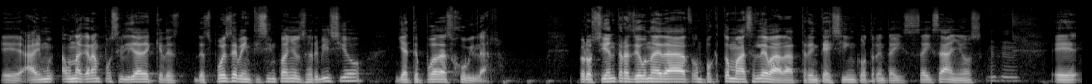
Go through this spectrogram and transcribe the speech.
eh, hay una gran posibilidad de que des- después de 25 años de servicio ya te puedas jubilar. Pero si entras de una edad un poquito más elevada, 35, 36 años, eh,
